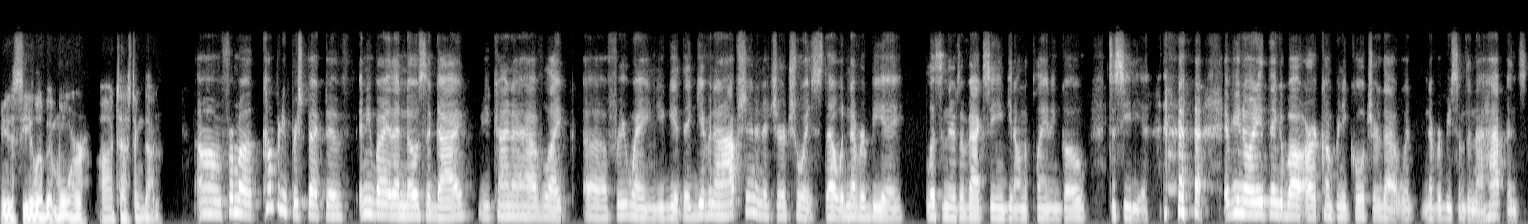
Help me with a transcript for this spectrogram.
we need to see a little bit more uh, testing done? Um, from a company perspective, anybody that knows Hagai, you kind of have like uh, free reign. You get they give it an option, and it's your choice. That would never be a listen. There's a vaccine. Get on the plane and go to Cedia. if you know anything about our company culture, that would never be something that happens.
